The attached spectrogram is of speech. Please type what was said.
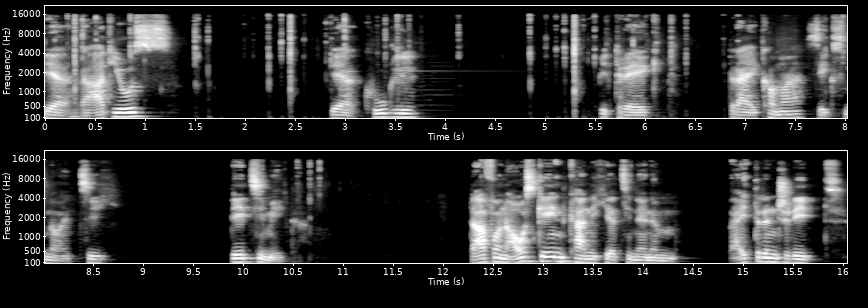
Der Radius der Kugel beträgt 3,96 Dezimeter. Davon ausgehend kann ich jetzt in einem weiteren Schritt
